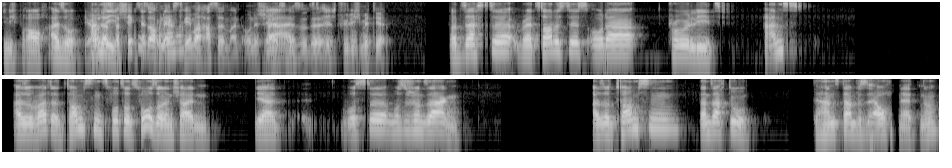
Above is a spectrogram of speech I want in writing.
die nicht braucht. Also, ja, Hansi, das Verschicken ist auch ein extremer Hassel, Mann. Ohne Scheiß. Ja, also, da fühle ich mit dir. Was sagst du, Red Solstice oder Pro Elite? Hans? Also warte, Thompson 2 zu 2 soll entscheiden. Ja, musste, musste schon sagen. Also Thompson, dann sag du. Der Hans Dampf ist auch nett, ne?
